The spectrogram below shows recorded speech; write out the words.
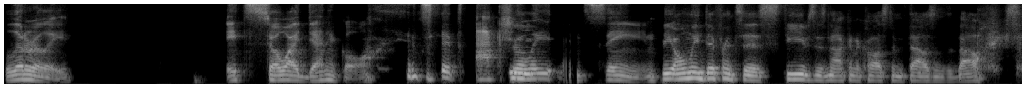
literally, it's so identical. it's it's actually insane. The only difference is Steve's is not going to cost him thousands of dollars.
